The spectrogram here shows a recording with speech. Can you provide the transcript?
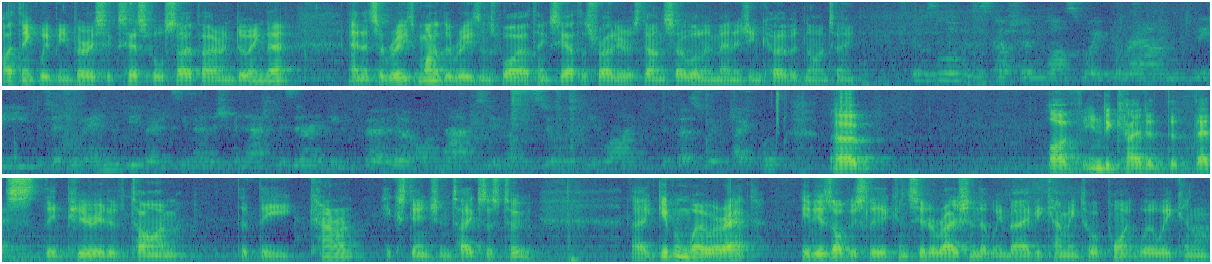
I think we've been very successful so far in doing that. And it's a reason, one of the reasons why I think South Australia has done so well in managing COVID-19 discussion last week around the potential end of the Emergency Management Act. Is there anything further on that? Are we still looking like the first week of April? Uh, I've indicated that that's the period of time that the current extension takes us to. Uh, given where we're at, it is obviously a consideration that we may be coming to a point where we can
